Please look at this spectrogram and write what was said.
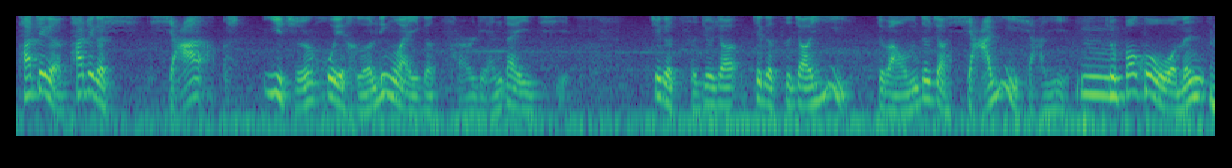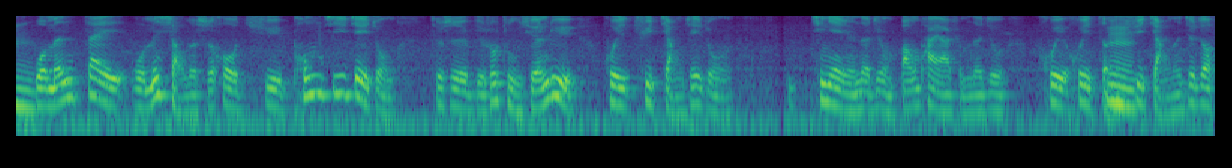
他这个他这个侠一直会和另外一个词儿连在一起，这个词就叫这个字叫义。对吧？我们都叫侠义，侠义，嗯，就包括我们，我们在我们小的时候去抨击这种，就是比如说主旋律会去讲这种青年人的这种帮派啊什么的，就会会怎么去讲呢？就叫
